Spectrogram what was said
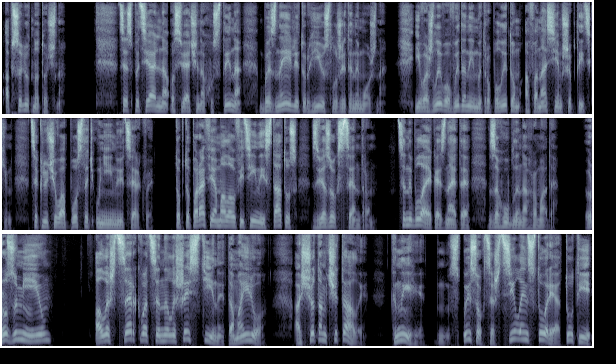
Абсолютно точно. Це спеціальна освячена хустина, без неї літургію служити не можна. І важливо виданий митрополитом Афанасієм Шептицьким. Це ключова постать унійної церкви. Тобто парафія мала офіційний статус, зв'язок з центром. Це не була якась, знаєте, загублена громада. Розумію. Але ж церква – це не лише стіни та майро. А що там читали? Книги. Список – це ж ціла історія. Тут і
